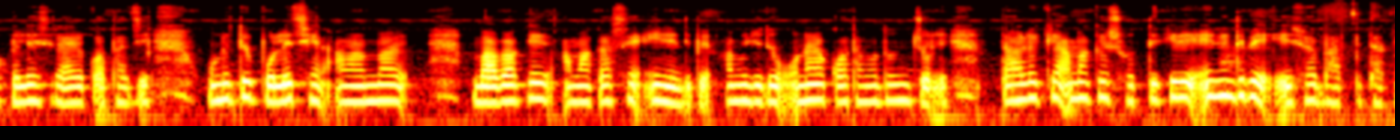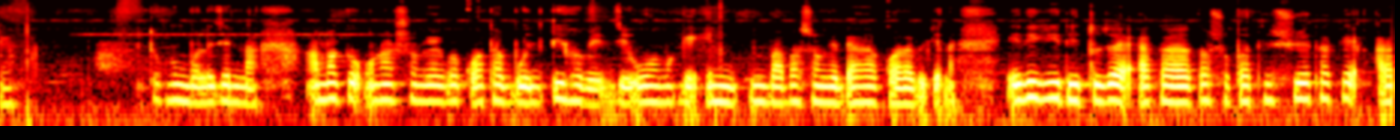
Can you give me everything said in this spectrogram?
অখিলেশ রায়ের কথা যে উনি তো বলেছেন, আমার মা, বাবাকে আমার কাছে এনে দিবে। আমি যদি ওনার কথা মতন চলি, তাহলে কি আমাকে সত্যিকারই এনে দিবে? এইসব ভাবতে থাকে। তখন বলে যে, না, আমাকে ওনার সঙ্গে একবার কথা বলতেই হবে যে, ও আমাকে বাবার সঙ্গে দেখা করাবে কিনা। এদিকে ঋতুজা একা একা সোফাতে শুয়ে থাকে আর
